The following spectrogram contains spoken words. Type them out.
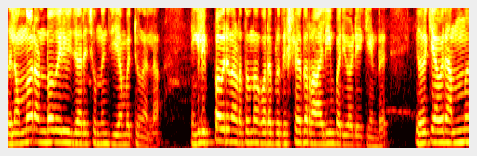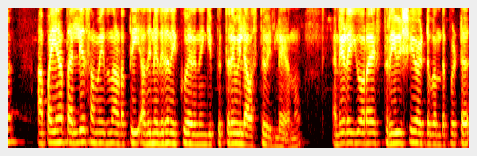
അതിൽ ഒന്നോ രണ്ടോ പേര് വിചാരിച്ച് ഒന്നും ചെയ്യാൻ പറ്റുമെന്നല്ല. എങ്കിൽ ഇപ്പോൾ അവർ നടത്തുന്ന കുറേ പ്രതിഷേധ റാലിയും പരിപാടിയൊക്കെ ഉണ്ട്. ഇതൊക്കെ അവർ അന്ന് ആ പയ്യനെ തല്ലിയ സമയത്ത് നടത്തി അതിനെതിരെ നിൽക്കുമായിരുന്നെങ്കിൽ ഇപ്പം ഇത്രയും വലിയ അവസ്ഥ വരില്ലായിരുന്നു. എന്റെ ഇടയ്ക്ക് കുറേ സ്ത്രീ വിഷയമായിട്ട് ബന്ധപ്പെട്ട്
